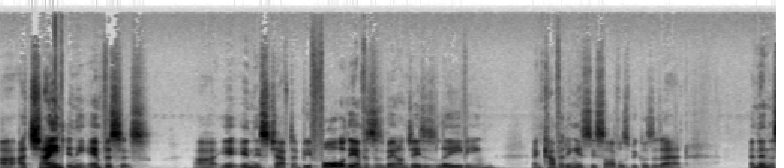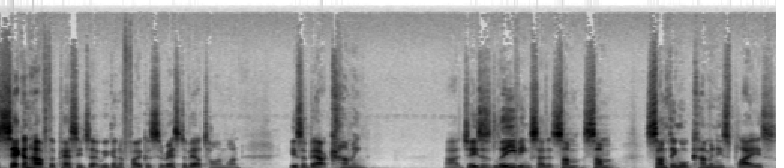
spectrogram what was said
uh, a change in the emphasis uh, in, in this chapter. Before, the emphasis has been on Jesus leaving and comforting his disciples because of that. And then the second half of the passage that we're going to focus the rest of our time on is about coming. Uh, Jesus leaving so that some, some, something will come in his place,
